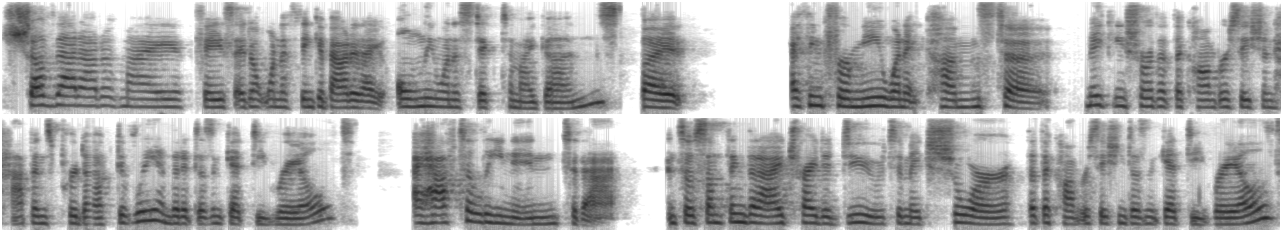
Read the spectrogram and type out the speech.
shove that out of my face. I don't want to think about it. I only want to stick to my guns. But I think for me, when it comes to making sure that the conversation happens productively and that it doesn't get derailed, I have to lean into that. And so, something that I try to do to make sure that the conversation doesn't get derailed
